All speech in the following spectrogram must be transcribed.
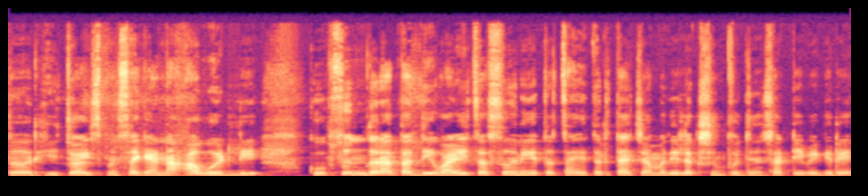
तर ही चॉईस पण सगळ्यांना आवडली. खूप सुंदर आता दिवाळीचा सण येतच आहे तर त्याच्यामध्ये लक्ष्मीपूजनसाठी वगैरे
